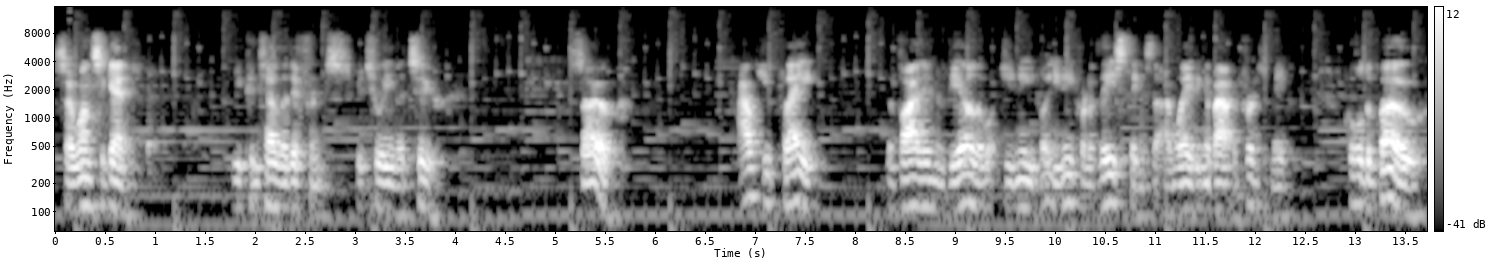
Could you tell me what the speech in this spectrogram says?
So once again, you can tell the difference between the two. So, how do you play the violin and viola? What do you need? Well, you need one of these things that I'm waving about in front of me called a bow.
